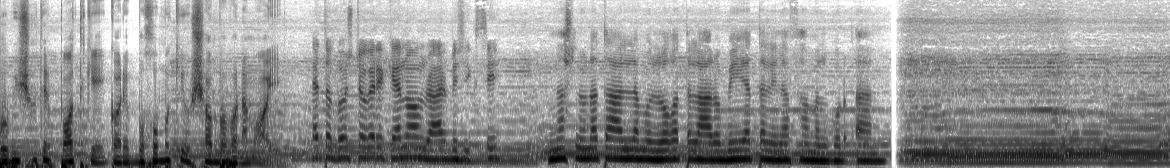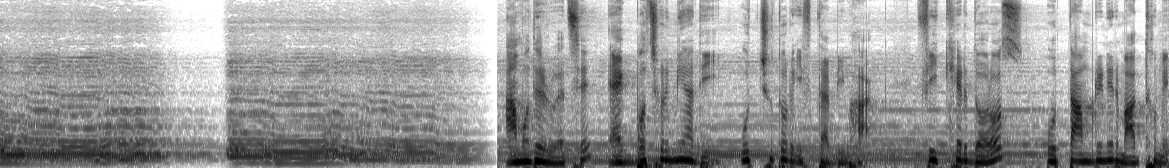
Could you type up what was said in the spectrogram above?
ভবিষ্যতের পথকে গড়ে বহুমুখী ও সম্ভাবনাময়। এত কষ্ট করে কেন আমরা আরবি শিখছি? نحن نتعلم اللغة العربية لنفهم القرآن আমাদের রয়েছে এক বছর মেয়াদি উচ্চতর ইফতার বিভাগ ফিক্ষের দরস ও তামরিনের মাধ্যমে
